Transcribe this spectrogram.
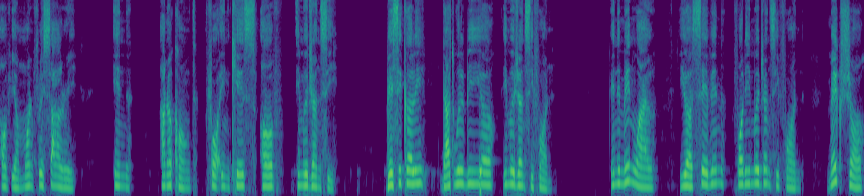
of your monthly salary in an account for in case of emergency. Basically, that will be your emergency fund. In the meanwhile, you are saving for the emergency fund. Make sure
